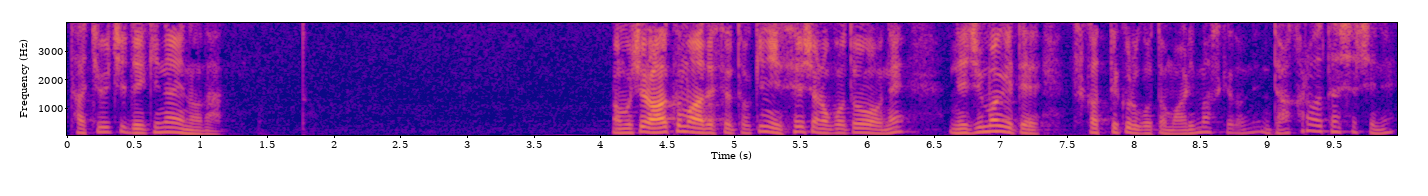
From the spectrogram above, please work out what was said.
太刀打ちできないのだ。ま、もちろん悪魔はですね、時に聖書のことをね、ねじ曲げて使ってくることもありますけどね、だから私たちね、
